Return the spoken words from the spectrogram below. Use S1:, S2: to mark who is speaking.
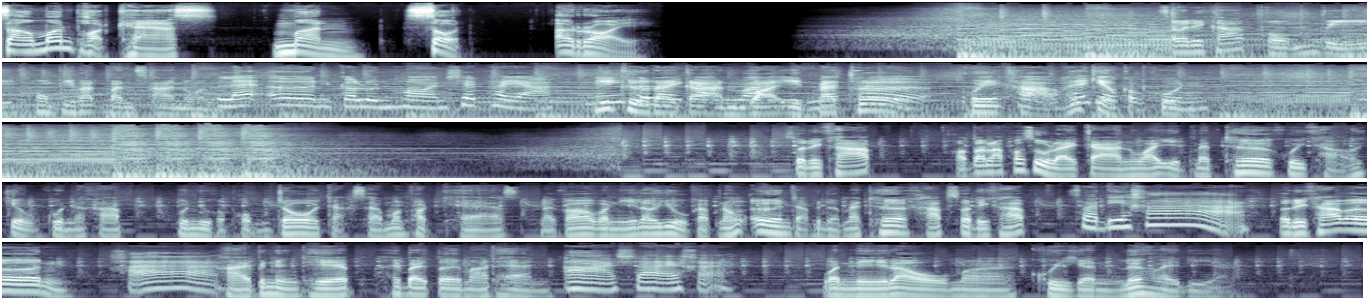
S1: s a l ม o n PODCAST มัน สด อร่อย
S2: สวัสดีครับ ผมหวีพงพิพัฒน์บัญชานนท์
S3: และเอิญกลุนพรเชษฐพยักษ์
S2: นี่คือรายการ Why It Matter
S3: คุยข่าวให้เกี่ยวกับคุณ
S2: สวัสดีครับ ขอต้อนรับเข้าสู่รายการ Why It Matter คุยข่าวให้เกี่ยวกับคุณนะครับ คุณอยู่กับผมโจจาก Salmon Podcast แล้วก็วันนี้เราอยู่กับน้องเอิญจาก The Matter ครับ สวัสดีครับ
S3: สวัสดีค่ะ
S2: สวัสดีครับเอิญ
S3: ค่ะ
S2: หายไปหนึ่งเทปให้ใบเตยมาแทน
S3: อ่าใช่ค่ะ
S2: วันนี้เรามาคุยกันเรื่องอะไรดีอะ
